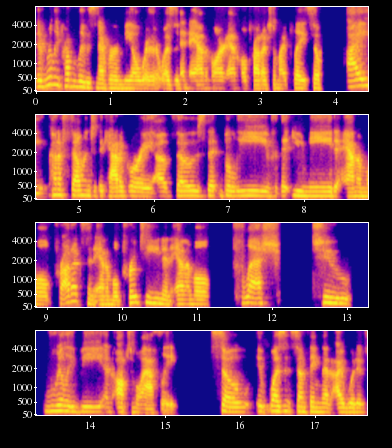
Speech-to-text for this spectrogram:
there really probably was never a meal where there wasn't an animal or an animal product on my plate. So I kind of fell into the category of those that believe that you need animal products and animal protein and animal flesh to really be an optimal athlete. So it wasn't something that I would have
